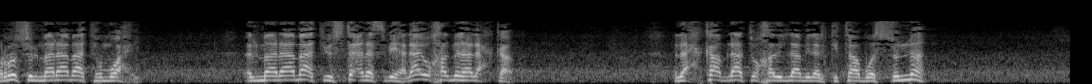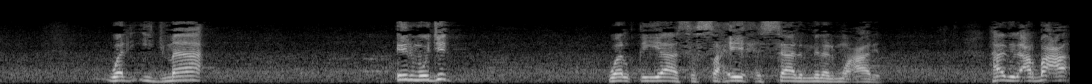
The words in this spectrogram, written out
الرسل مناماتهم وحي. المنامات يستأنس بها لا يؤخذ منها الأحكام. الأحكام لا تؤخذ إلا من الكتاب والسنة والإجماع إن وجد والقياس الصحيح السالم من المعارض. هذه الأربعة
